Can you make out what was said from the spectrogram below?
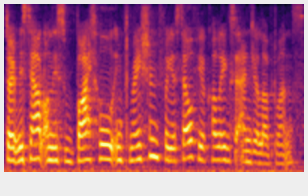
don't miss out on this vital information for yourself, your colleagues and your loved ones.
